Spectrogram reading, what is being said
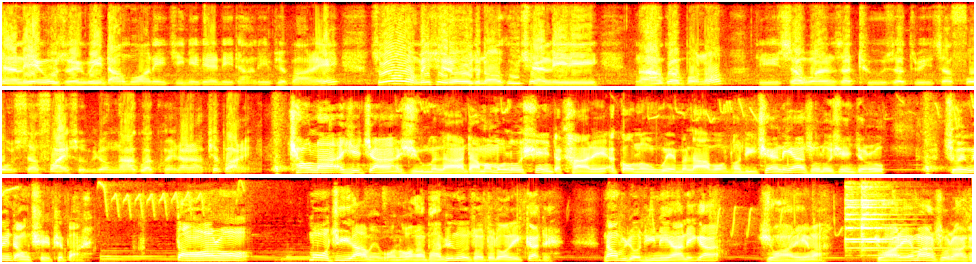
ခြံလေးကိုဇွဲကွင်းတောင်ပေါ်ကနေကြည့်နေတဲ့အနေအထားလေးဖြစ်ပါတယ်ဆိုတော့မိတ်ဆွေတို့ကျွန်တော်အခုခြံလေး၅ခွက်ပေါ့နော်ဒီ Z1 Z2 Z3 Z4 Z5 ဆိုပြီးတော့၅ခွက်ခွဲထားတာဖြစ်ပါတယ်6လအရစ်ကြယူမလားဒါမှမဟုတ်လို့ရှိရင်တစ်ခါတည်းအကုန်လုံးဝယ်မလားပေါ့နော်ဒီ channel လေးရဆိုလို့ရှိရင်ကျွန်တော်တို့ဇွဲဝင်းတောင်ချေဖြစ်ပါတယ်တောင်ကတော့မော့ကြည့်ရမယ်ပေါ့နော်ဟာဘာဖြစ်လို့လဲဆိုတော့တော်တော်လေးကတ်တယ်နောက်ပြီးတော့ဒီနေရာလေးကရွာထဲမှာ ရွာထဲမှာဆိုတာက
